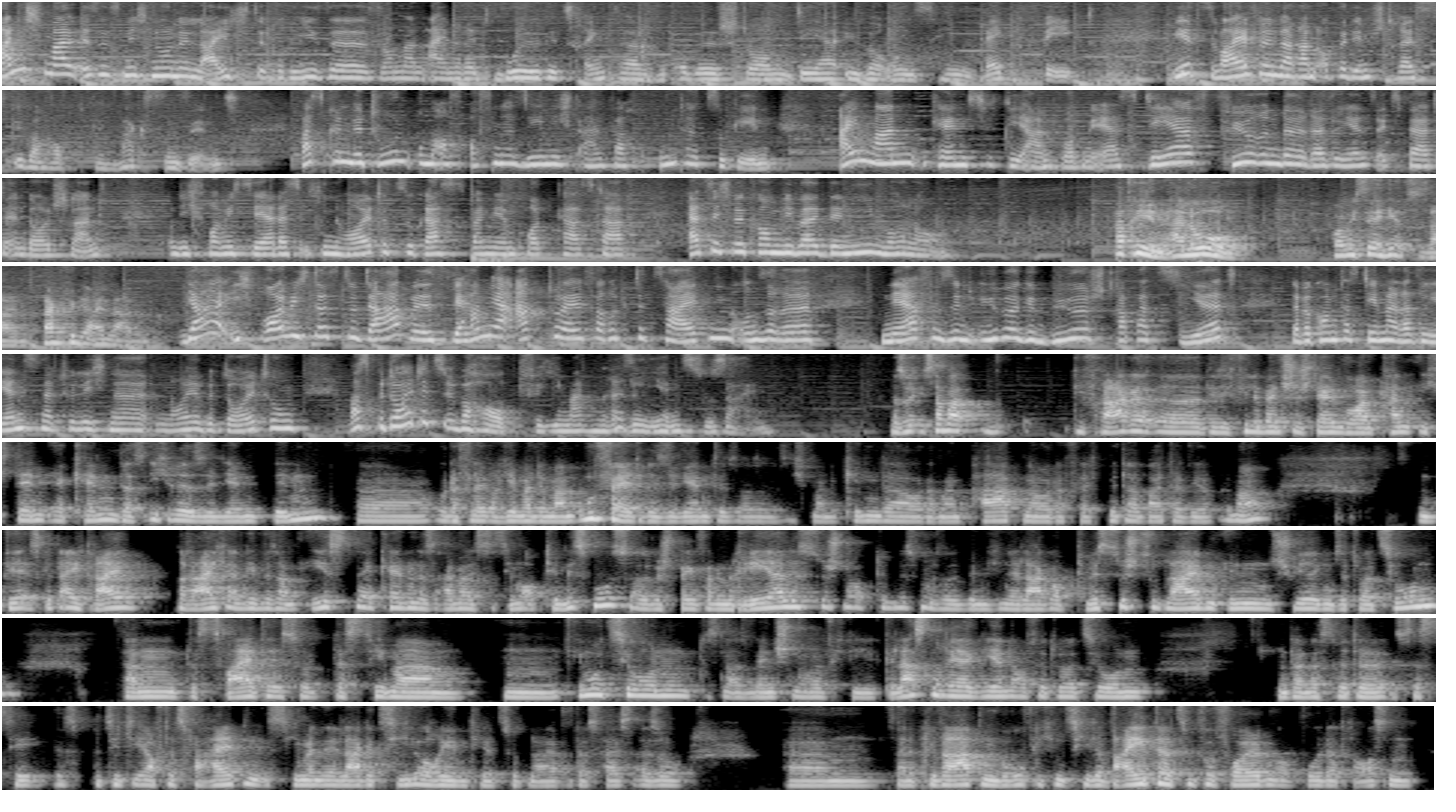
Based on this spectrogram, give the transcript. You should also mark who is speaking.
Speaker 1: Manchmal ist es nicht nur eine leichte Brise, sondern ein Red Bull getränkter Wirbelsturm, der über uns hinwegfegt. Wir zweifeln daran, ob wir dem Stress überhaupt gewachsen sind. Was können wir tun, um auf offener See nicht einfach unterzugehen? Ein Mann kennt die Antworten. Er ist der führende Resilienzexperte in Deutschland. Und ich freue mich sehr, dass ich ihn heute zu Gast bei mir im Podcast habe. Herzlich willkommen, lieber Denis Morland.
Speaker 2: Katrin, hallo freue mich sehr, hier zu sein. Danke für die Einladung.
Speaker 1: Ja, ich freue mich, dass du da bist. Wir haben ja aktuell verrückte Zeiten. Unsere Nerven sind über Gebühr strapaziert. Da bekommt das Thema Resilienz natürlich eine neue Bedeutung. Was bedeutet es überhaupt für jemanden, resilient zu sein?
Speaker 2: Also ich sage mal, die Frage, äh, die sich viele Menschen stellen, woran kann ich denn erkennen, dass ich resilient bin? Äh, oder vielleicht auch jemand in meinem Umfeld resilient ist, also ich meine Kinder oder mein Partner oder vielleicht Mitarbeiter, wie auch immer. Und wir, es gibt eigentlich drei Bereiche, an denen wir es am ehesten erkennen. Das einmal ist das Thema Optimismus. Also wir sprechen von einem realistischen Optimismus. Also bin ich in der Lage, optimistisch zu bleiben in schwierigen Situationen. Dann das zweite ist so das Thema hm, Emotionen. Das sind also Menschen häufig, die gelassen reagieren auf Situationen. Und dann das dritte ist das, ist, bezieht sich auf das Verhalten, ist jemand in der Lage, zielorientiert zu bleiben. Das heißt also, ähm, seine privaten, beruflichen Ziele weiter zu verfolgen, obwohl da draußen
